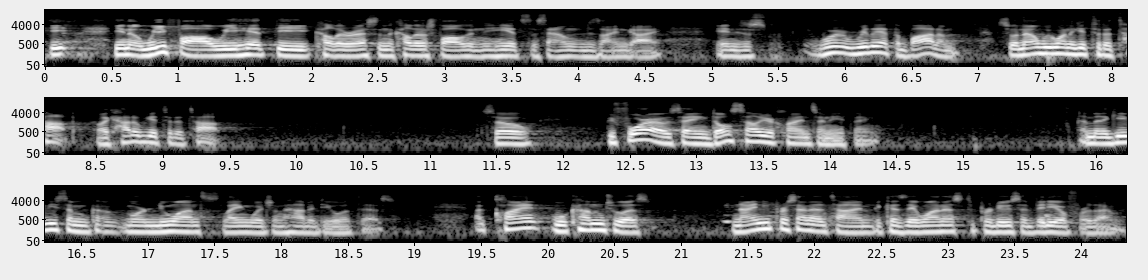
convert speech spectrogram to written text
he, you know, we fall, we hit the colorist, and the colorist falls, and he hits the sound design guy. And just, we're really at the bottom. So now we want to get to the top. Like, how do we get to the top? So, before I was saying, don't sell your clients anything. I'm going to give you some more nuanced language on how to deal with this. A client will come to us 90% of the time because they want us to produce a video for them.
